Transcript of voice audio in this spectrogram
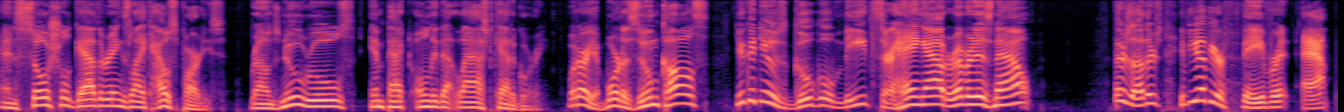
and social gatherings like house parties. Brown's new rules impact only that last category. What are you, bored of Zoom calls? You could use Google Meets or Hangout or whatever it is now. There's others. If you have your favorite app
